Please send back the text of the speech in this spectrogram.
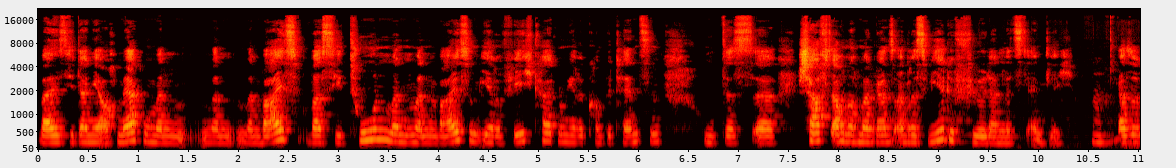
weil sie dann ja auch merken, man, man, man weiß, was sie tun, man, man weiß um ihre Fähigkeiten, um ihre Kompetenzen und das äh, schafft auch nochmal ein ganz anderes Wir-Gefühl dann letztendlich. Mhm. Also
